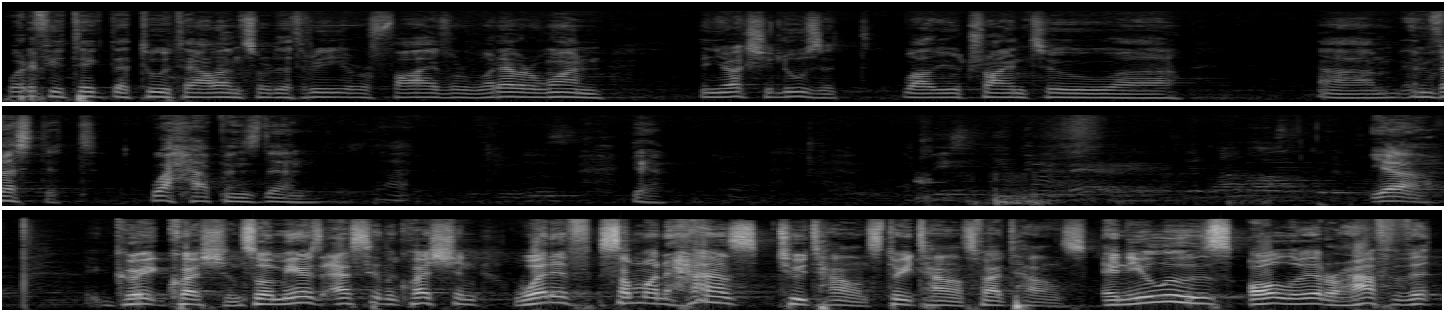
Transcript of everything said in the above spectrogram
what if you take the two talents or the three or five or whatever one and you actually lose it while you're trying to uh, um, invest it? What happens then? Yeah. Yeah. Great question. So Amir is asking the question what if someone has two talents, three talents, five talents, and you lose all of it or half of it?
